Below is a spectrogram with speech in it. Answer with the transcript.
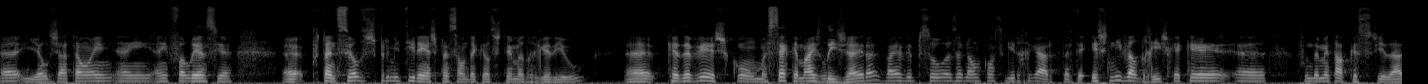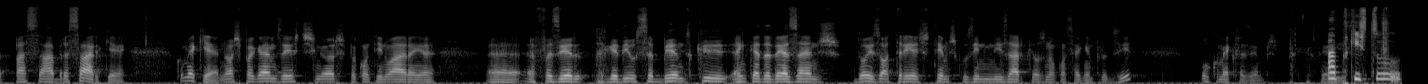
uh, e eles já estão em, em, em falência. Uh, portanto, se eles permitirem a expansão daquele sistema de regadio, uh, cada vez com uma seca mais ligeira, vai haver pessoas a não conseguir regar. Portanto, este nível de risco é que é uh, fundamental que a sociedade passe a abraçar, que é como é que é? Nós pagamos a estes senhores para continuarem a, a, fazer regadio sabendo que em cada 10 anos, dois ou três, temos que os indemnizar porque eles não conseguem produzir? Ou como é que fazemos? É ah, porque isto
